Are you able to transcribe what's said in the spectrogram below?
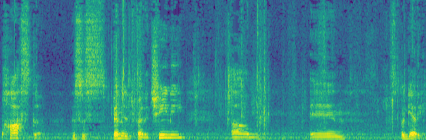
pasta. This is spinach fettuccine um, and spaghetti.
